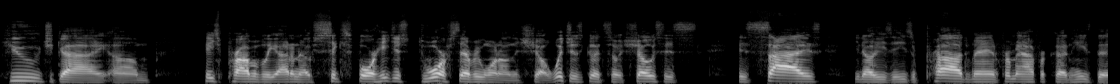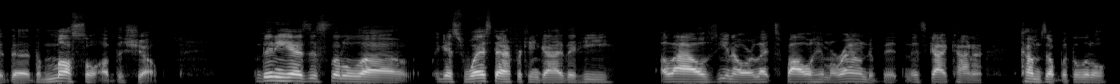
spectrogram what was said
huge guy. Um, he's probably I don't know six four. He just dwarfs everyone on the show, which is good. So it shows his his size you know, he's he's a proud man from Africa, and he's the the, the muscle of the show. Then he has this little, uh, I guess, West African guy that he allows, you know, or lets follow him around a bit. And this guy kind of comes up with a little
